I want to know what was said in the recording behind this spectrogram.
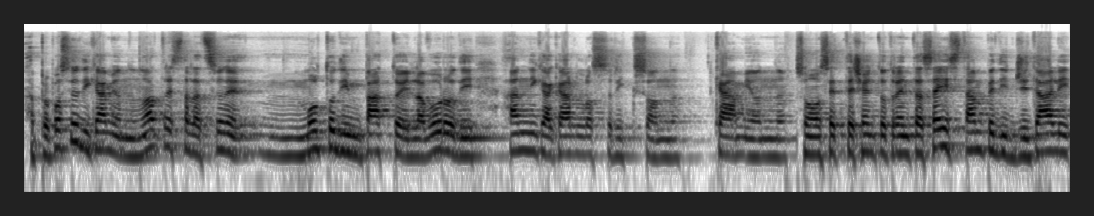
A proposito di camion, un'altra installazione mm, molto di impatto è il lavoro di Annika Carlos Rickson, Camion. Sono 736 stampe digitali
